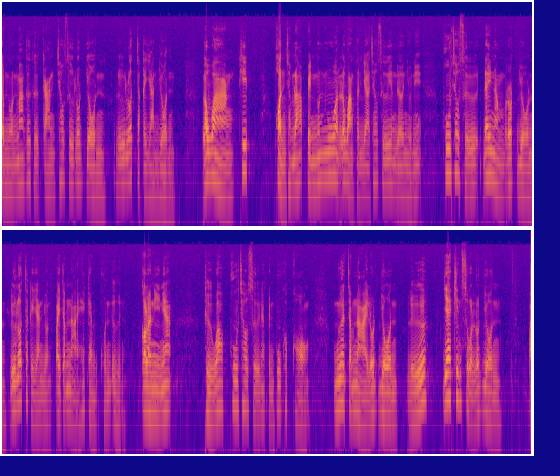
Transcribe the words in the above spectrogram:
จำนวนมากก็คือการเช่าซื้อรถยนต์ หรือรถจักรยานยนต์ ระหว่างที่ผ่อนชำระเป็นงวด ระหว่างสัญญาเช่าซื้อยังเดินอยู่นี้ ผู้เช่าซื้อได้นำรถยนต์ หรือรถจักรยานยนต์ไปจำหน่ายให้แก่บุคคลอื่น กรณีนี้ถือว่าผู้เช่าซื้อเนี่ยเป็นผู้ครอบครอง เมื่อจำหน่ายรถยนต์ หรือแยกชิ้นส่วนรถยนต์ ไป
